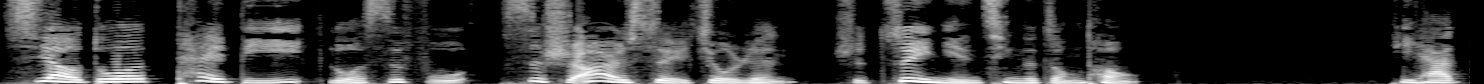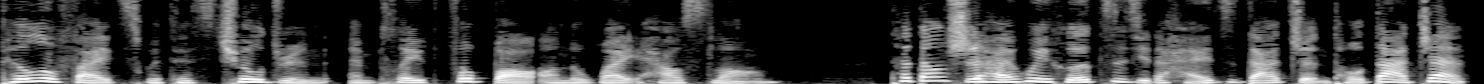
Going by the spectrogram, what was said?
西奥多·泰迪·罗斯福四十二岁就任，是最年轻的总统。He had pillow fights with his children and played football on the White House lawn. 他当时还会和自己的孩子打枕头大战，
